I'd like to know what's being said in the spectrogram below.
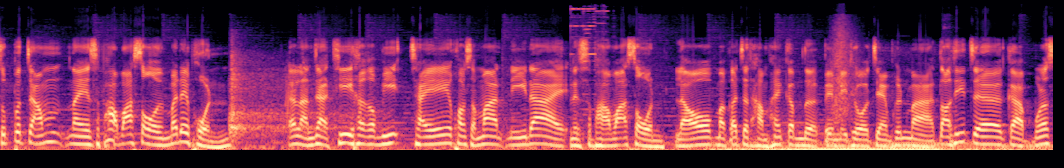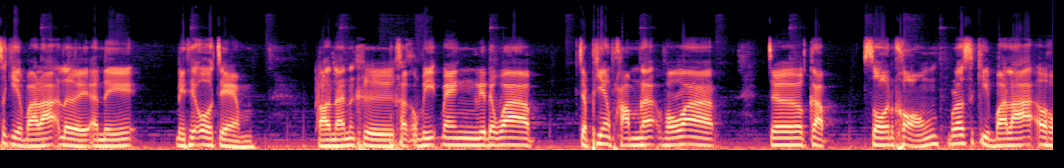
ซุปเปอร์จัมป์ในสภาวะโซนไม่ได้ผล และหลังจากที่คากามิใช้ความสามารถนี้ได้ในสภาวะโซน แล้วมันก็จะทำให้กำเนิดเป็นเมเทโอแจมขึ้นมา ตอนที่เจอกับมุรสกิวาระเลยอันนี้เมเทโอแจม ตอนนั้นคือคากามิแม่งเรียกได้ว่าจะเพียงพรำแล้วเพราะว่าเจอกับโซนของมุรสกิบาระโอ้โห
